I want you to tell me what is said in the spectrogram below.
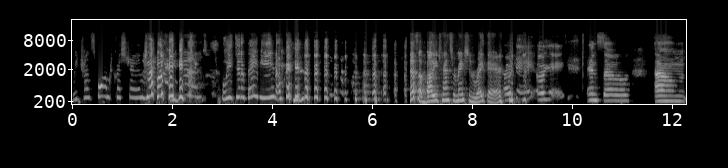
we transformed, Christian. we did a baby. That's a body transformation right there. okay, okay. And so um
